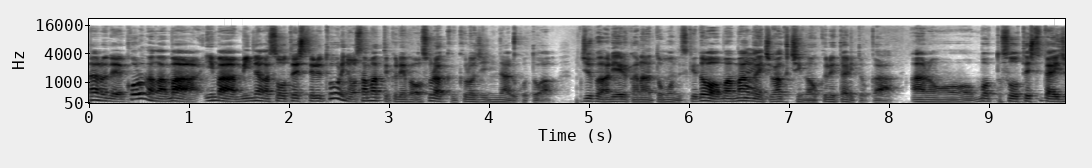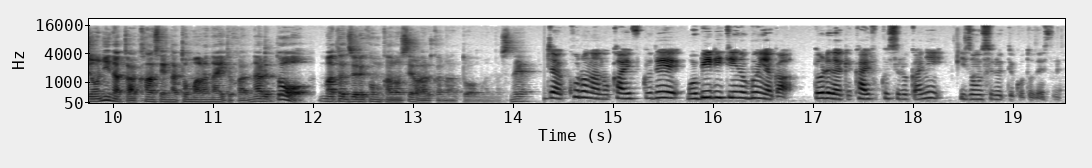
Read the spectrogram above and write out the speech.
なのでコロナがまあ今みんなが想定している通りに収まってくればおそらく黒字になることは十分ありえるかなと思うんですけど、まあ、万が一ワクチンが遅れたりとか、あのもっと想定してた以上になんか感染が止まらないとかになるとまたずれ込む可能性はあるかなとは思いますね。じゃあコロナの回復でモビリティの分野がどれだけ回復するかに依存するってことですね。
